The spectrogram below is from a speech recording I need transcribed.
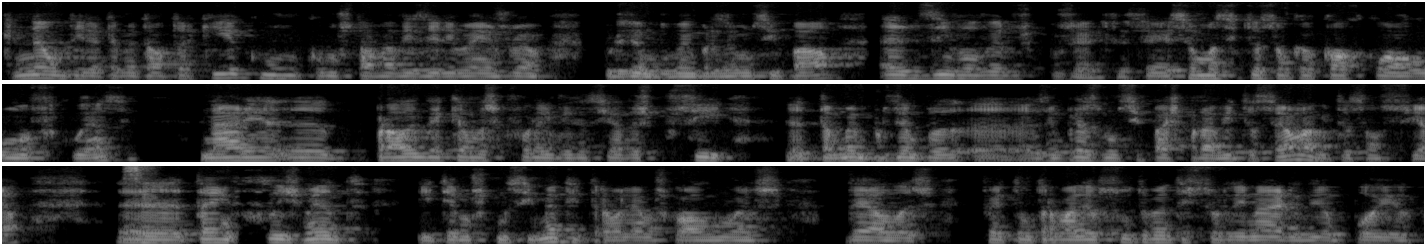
que não diretamente a autarquia, como, como, estava a dizer e bem o João, por exemplo, uma empresa municipal, a desenvolver os projetos. Essa, essa é uma situação que ocorre com alguma frequência. Na área, uh, para além daquelas que foram evidenciadas por si, uh, também, por exemplo, as empresas municipais para a habitação, a habitação social, têm, felizmente, e temos conhecimento, e trabalhamos com algumas delas, feito um trabalho absolutamente extraordinário de apoio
